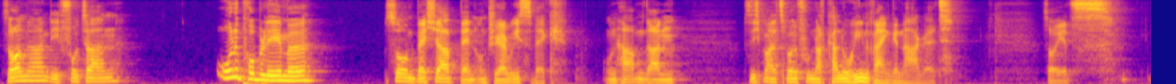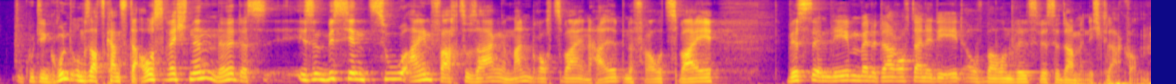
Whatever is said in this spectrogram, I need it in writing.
sondern die futtern ohne Probleme so einen Becher Ben und Jerry's weg und haben dann sich mal 1200 Kalorien reingenagelt. So, jetzt, gut, den Grundumsatz kannst du ausrechnen. Ne? Das ist ein bisschen zu einfach zu sagen, ein Mann braucht zweieinhalb, eine Frau zwei wirst du im Leben, wenn du darauf deine Diät aufbauen willst, wirst du damit nicht klarkommen.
